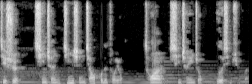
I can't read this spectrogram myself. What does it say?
即是形成精神交互的作用，从而形成一种恶性循环。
